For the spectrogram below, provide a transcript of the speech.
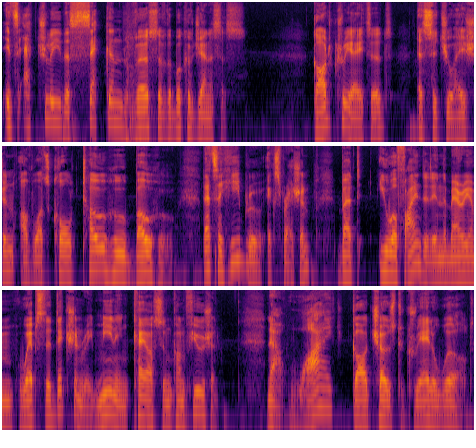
It's actually the second verse of the book of Genesis. God created a situation of what's called tohu bohu. That's a Hebrew expression, but you will find it in the Merriam Webster dictionary, meaning chaos and confusion. Now, why God chose to create a world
